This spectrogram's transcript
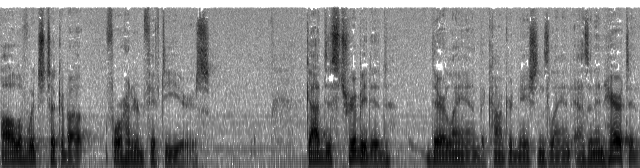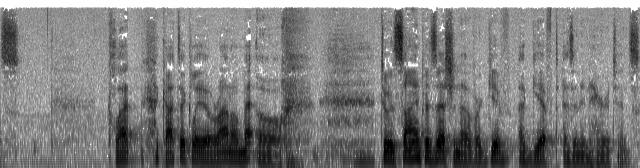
all of which took about 450 years. God distributed their land, the conquered nation's land, as an inheritance. meo, oh, to assign possession of or give a gift as an inheritance.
